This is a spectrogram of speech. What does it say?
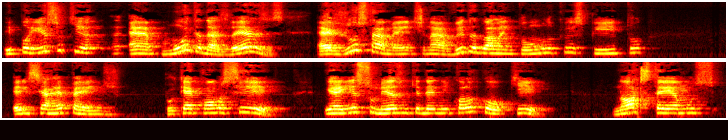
E por isso que é, muitas das vezes é justamente na vida do além-túmulo que o espírito ele se arrepende. Porque é como se e é isso mesmo que Denis colocou, que nós temos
